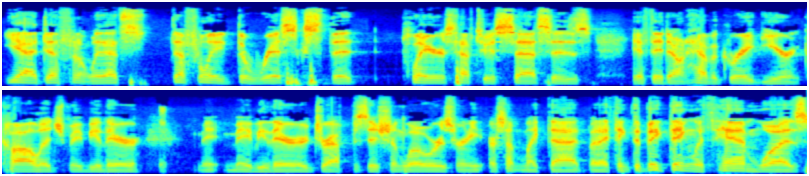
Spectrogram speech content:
Yeah, definitely. That's definitely the risks that players have to assess is if they don't have a great year in college, maybe their maybe their draft position lowers or any, or something like that. But I think the big thing with him was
